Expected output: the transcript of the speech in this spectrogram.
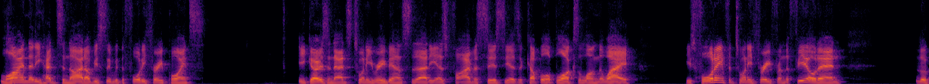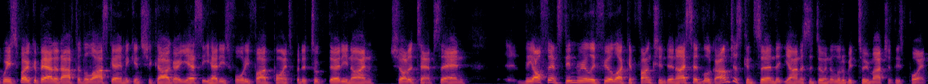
line that he had tonight, obviously, with the 43 points. He goes and adds 20 rebounds to that. He has five assists. He has a couple of blocks along the way. He's 14 for 23 from the field. And look, we spoke about it after the last game against Chicago. Yes, he had his 45 points, but it took 39 shot attempts. And the offense didn't really feel like it functioned. And I said, look, I'm just concerned that Giannis is doing a little bit too much at this point.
